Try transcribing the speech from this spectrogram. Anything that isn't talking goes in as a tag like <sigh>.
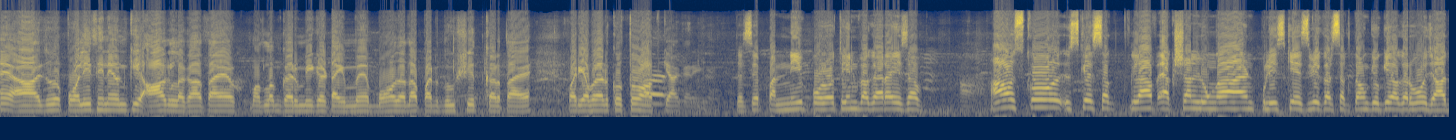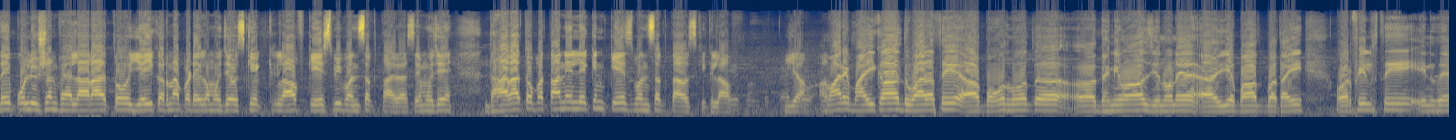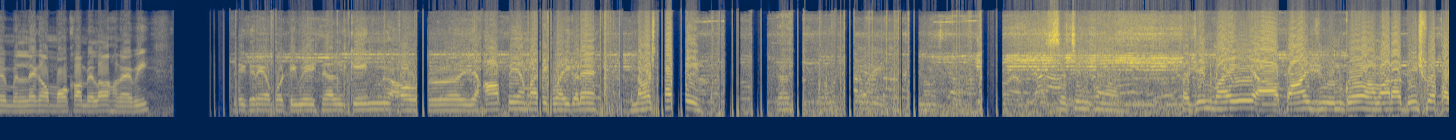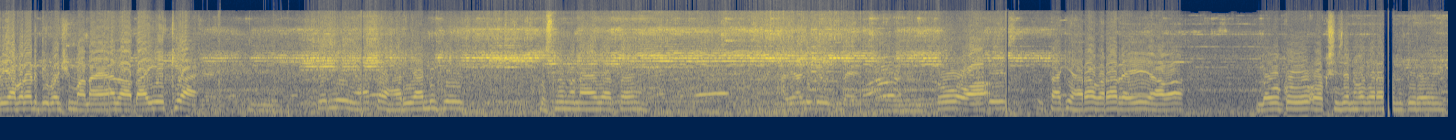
जो पॉलीथीन है उनकी आग लगाता है मतलब गर्मी के टाइम में बहुत ज़्यादा प्रदूषित करता है पर्यावरण को तो आप क्या करेंगे? जैसे पन्नी पोलोथीन वगैरह ये सब। हाँ उसको इसके खिलाफ एक्शन लूँगा एंड पुलिस केस भी कर सकता हूँ क्योंकि अगर वो ज़्यादा ही पोल्यूशन फैला रहा है तो यही करना पड़ेगा मुझे उसके खिलाफ केस भी बन सकता है वैसे। मुझे धारा तो पता नहीं लेकिन केस बन सकता है उसके खिलाफ। या। तो हमारे भाई का दोबारा से बहुत बहुत धन्यवाद जिन्होंने ये बात बताई और फिर से इनसे मिलने का मौका मिला हमें भी। देख रहे हैं मोटिवेशनल किंग और यहाँ पे हमारे भाई खड़े हैं। नमस्कार सचिन कुमार। सचिन भाई पाँच जून को हमारा विश्व पर्यावरण दिवस मनाया जाता है। ये क्या है? सर ये यहाँ पर हरियाली के उसमें मनाया जाता है। हरियाली के उसमें? तो ताकि हरा भरा रहे हवा लोगों को ऑक्सीजन वगैरह मिलती रहे।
